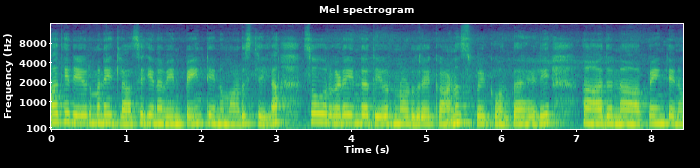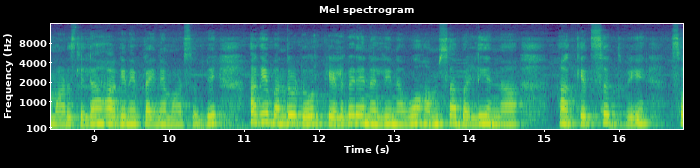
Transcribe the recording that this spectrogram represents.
ಹಾಗೆ ದೇವ್ರ ಮನೆ ಗ್ಲಾಸಿಗೆ ನಾವೇನು ಪೇಂಟ್ ಏನು ಮಾಡಿಸ್ಲಿಲ್ಲ. ಸೊ ಹೊರಗಡೆಯಿಂದ ದೇವ್ರು ನೋಡಿದ್ರೆ ಕಾಣಿಸ್ಬೇಕು ಅಂತ ಹೇಳಿ ಅದನ್ನು ಪೇಂಟ್ ಏನು ಮಾಡಿಸ್ಲಿಲ್ಲ. ಹಾಗೆಯೇ ಪ್ಲೈನೇ ಮಾಡಿಸಿದ್ವಿ. ಹಾಗೆ ಬಂದು ಡೋರ್ ಕೆಳಗಡೆನಲ್ಲಿ ನಾವು ಹಂಸ ಬಳ್ಳಿಯನ್ನು ಕೆತ್ತಿಸಿದ್ವಿ ಸೊ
